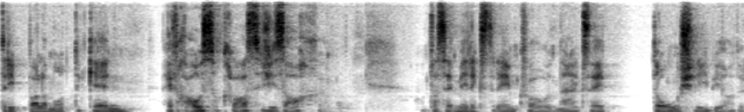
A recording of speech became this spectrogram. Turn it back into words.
Trippel Mottecken, einfach alles so klassische Sachen. Und das hat mir extrem gefallen. Dann habe ich gesagt, da unterschreibe ich, oder?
